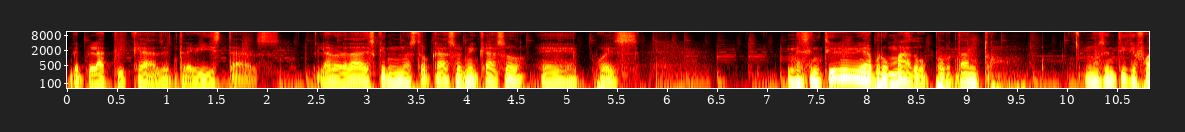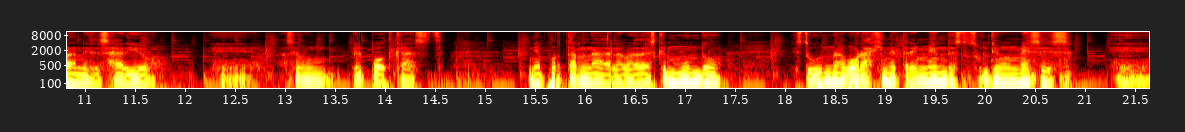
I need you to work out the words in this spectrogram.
de pláticas, de entrevistas, la verdad es que en nuestro caso, en mi caso, eh, pues me sentí abrumado, por tanto, no sentí que fuera necesario eh, hacer el podcast ni aportar nada. La verdad es que el mundo estuvo en una vorágine tremenda estos últimos meses. Eh,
